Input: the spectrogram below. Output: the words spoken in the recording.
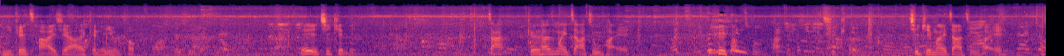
你可以查一下，可能有烤。哇，这是羊肉。哎、，chicken 呢？炸，可是他是卖炸猪排。炸猪排。chicken，chicken 卖炸猪排。在走路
